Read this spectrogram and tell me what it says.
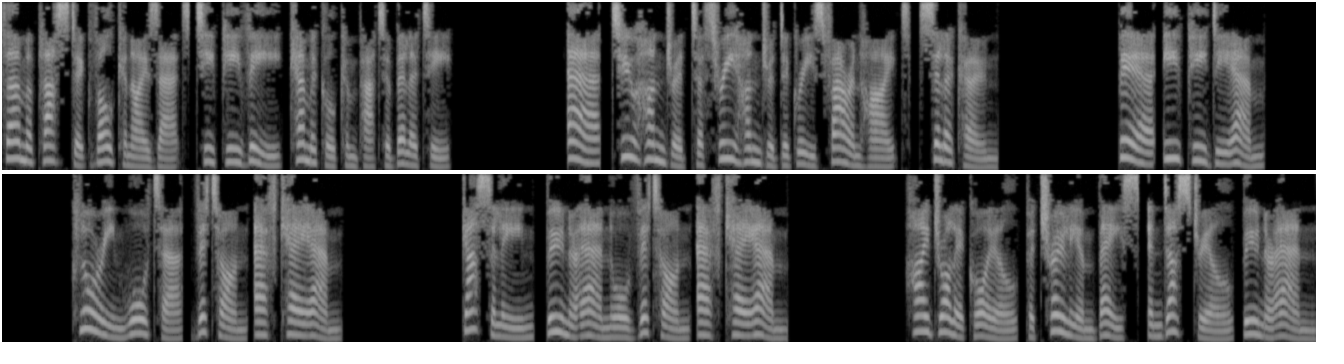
Thermoplastic vulcanizate TPV chemical compatibility. Air 200 to 300 degrees Fahrenheit silicone. Beer EPDM Chlorine water, Viton FKM. Gasoline, Buna N or Viton FKM. Hydraulic oil, petroleum base, industrial, Buna N.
